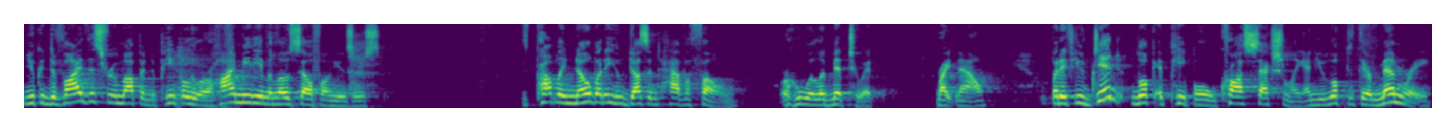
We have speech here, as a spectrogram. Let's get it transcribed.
you could divide this room up into people who are high, medium, and low cell phone users. There's probably nobody who doesn't have a phone or who will admit to it right now. But if you did look at people cross-sectionally and you looked at their memory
